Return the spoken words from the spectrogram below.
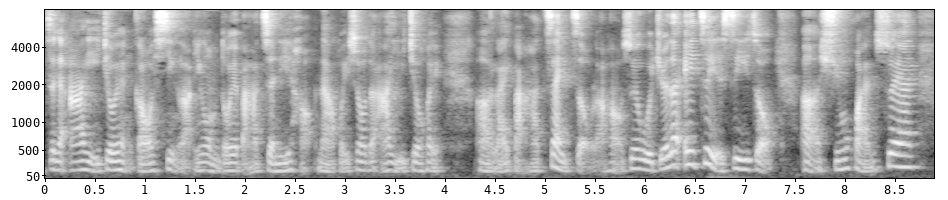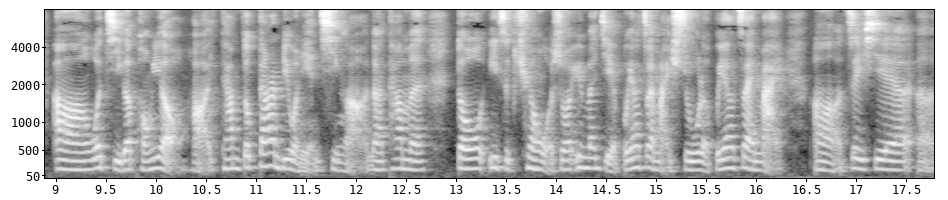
这个阿姨就会很高兴了，因为我们都会把它整理好，那回收的阿姨就会呃来把它载走了哈，所以我觉得哎，这也是一种呃循环。虽然啊、我几个朋友哈，他们都当然比我年轻啊，那他们都一直劝我说，韵芬姐不要再买书了，不要再买呃这些呃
